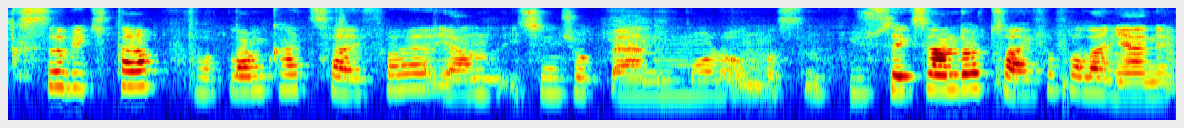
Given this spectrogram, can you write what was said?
kısa bir kitap. Toplam kaç sayfa? Yalnız içini çok beğendim mor olmasını. 184 sayfa falan yani.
